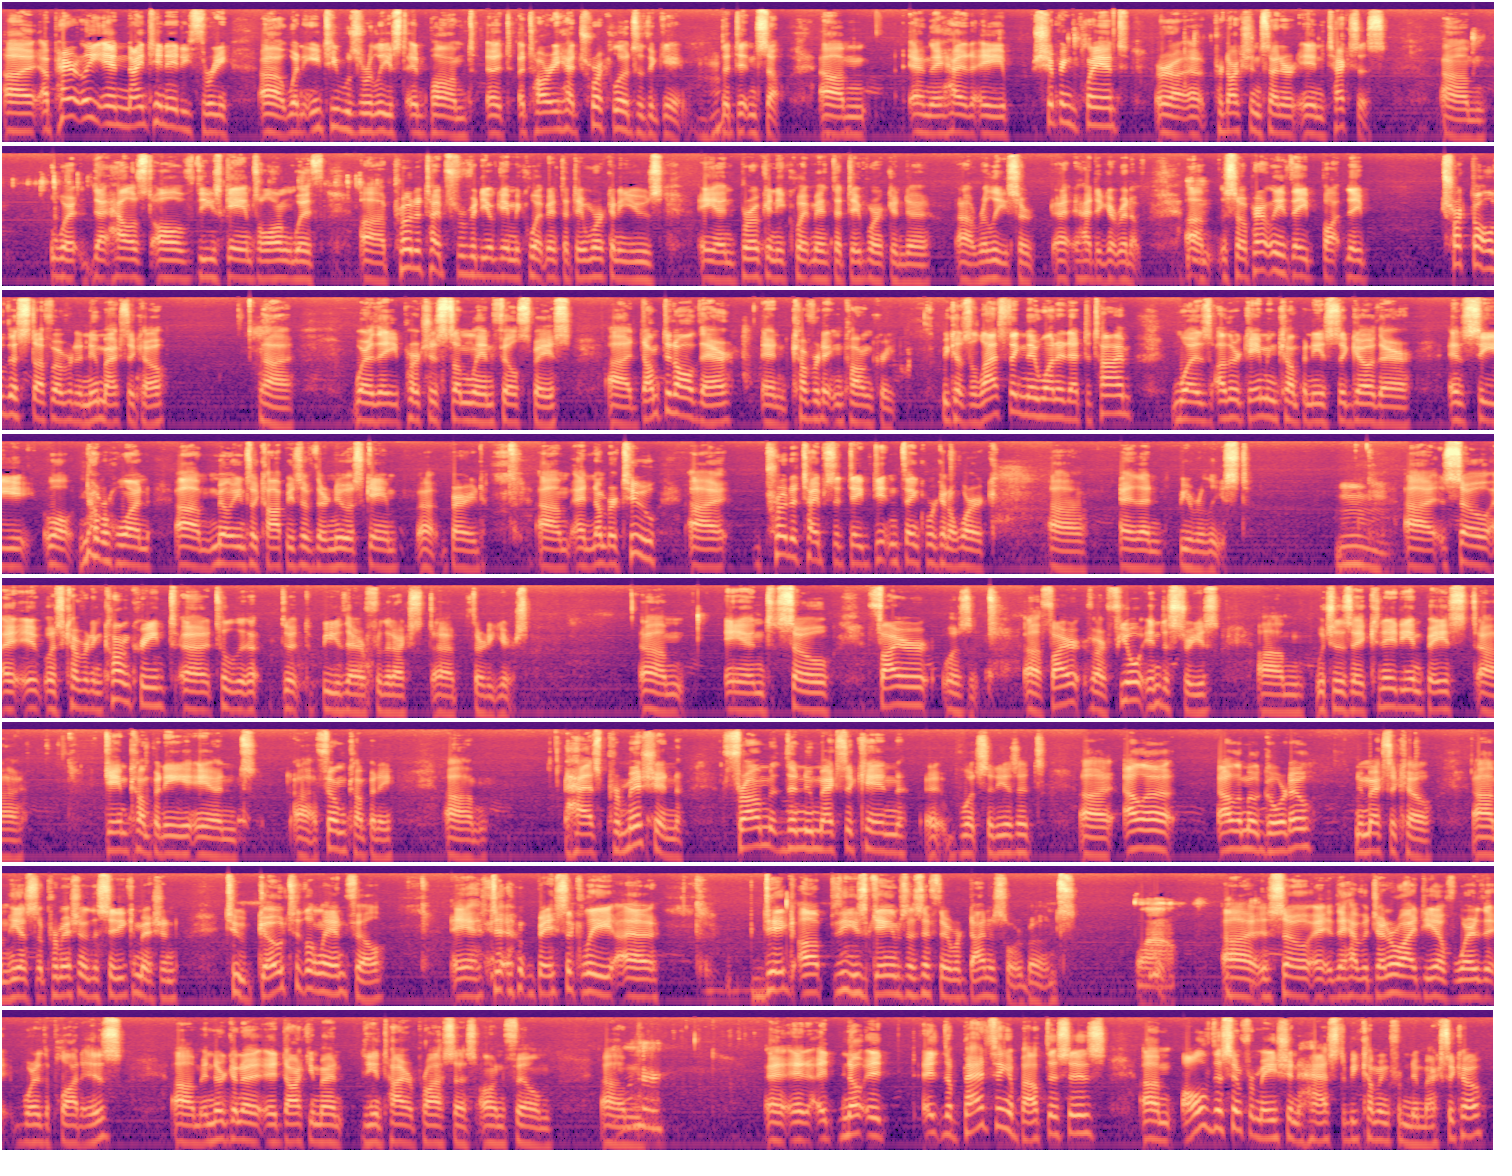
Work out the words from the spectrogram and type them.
Uh, apparently, in 1983, uh, when ET was released and bombed, At- Atari had truckloads of the game that didn't sell, um, and they had a shipping plant or a, a production center in Texas, um, where that housed all of these games, along with uh, prototypes for video game equipment that they weren't going to use, and broken equipment that they weren't going to uh, release or uh, had to get rid of. Um, so apparently, they bought they trucked all of this stuff over to New Mexico, uh, where they purchased some landfill space, uh, dumped it all there, and covered it in concrete. Because the last thing they wanted at the time was other gaming companies to go there and see, well, number one, um, millions of copies of their newest game uh, buried. Um, and number two, uh, prototypes that they didn't think were going to work uh, and then be released. Mm. Uh, so uh, it was covered in concrete uh, to, to to be there for the next uh, thirty years. Um, and so, fire was? Uh, fire or Fuel Industries, um, which is a Canadian-based uh, game company and uh, film company, um, has permission from the New Mexican. Uh, what city is it? Uh, Ala Alamogordo, New Mexico. Um, he has the permission of the city commission to go to the landfill and basically uh, dig up these games as if they were dinosaur bones. Wow. Uh, so uh, they have a general idea of where the where the plot is, um, and they're gonna uh, document the entire process on film. Um, wonder. and it, no, it, it. The bad thing about this is, um, all of this information has to be coming from New Mexico,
